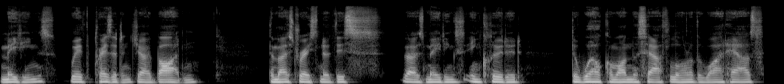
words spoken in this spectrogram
meetings with President Joe Biden. The most recent of this, those meetings included the welcome on the South Lawn of the White House,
